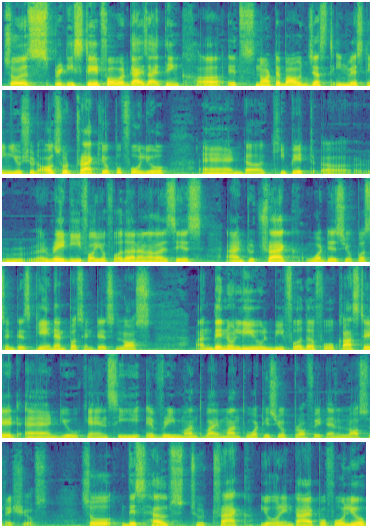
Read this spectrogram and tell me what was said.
So it's pretty straightforward guys. I think uh, it's not about just investing. You should also track your portfolio and uh, keep it uh, ready for your further analysis and to track what is your percentage gain and percentage loss and then only you will be further forecasted and you can see every month by month what is your profit and loss ratios. So this helps to track your entire portfolio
